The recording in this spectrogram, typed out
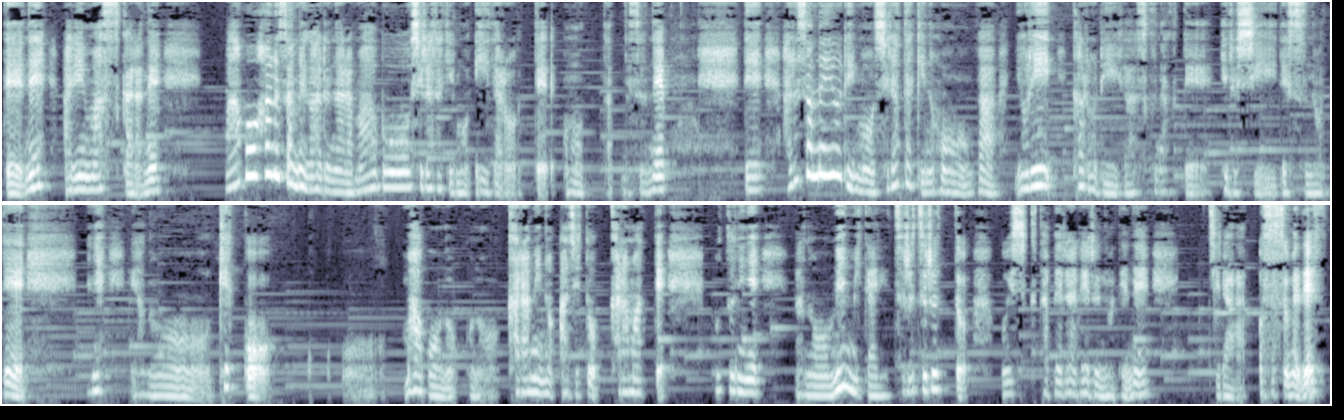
てね、ありますからね。麻婆春雨があるなら麻婆白滝もいいだろうって思ったんですよね。で、春雨よりも白滝の方がよりカロリーが少なくてヘルシーですので、ね、あのー、結構、麻婆のこの辛みの味と絡まって、本当にね、あの、麺みたいにツルツルっと美味しく食べられるのでね、こちらおすすめです。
